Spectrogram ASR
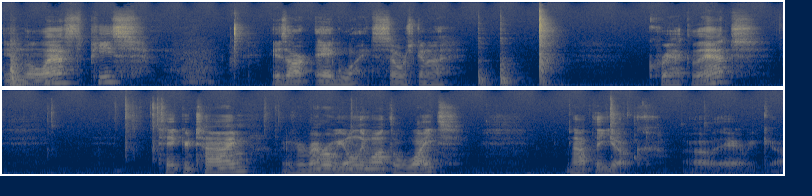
In the last piece is our egg white. So we're just gonna crack that. Take your time. Remember, we only want the white, not the yolk. Oh, there we go.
